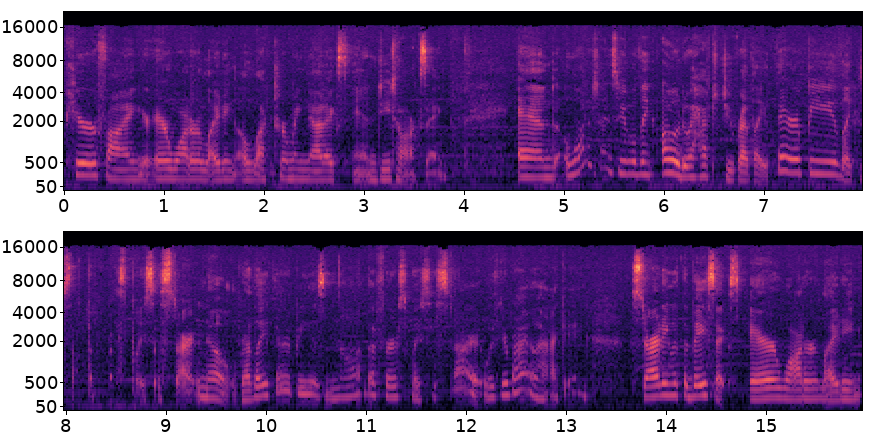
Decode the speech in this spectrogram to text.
purifying your air, water, lighting, electromagnetics, and detoxing. And a lot of times people think, oh, do I have to do red light therapy? Like, is that the best place to start? No, red light therapy is not the first place to start with your biohacking. Starting with the basics air, water, lighting,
